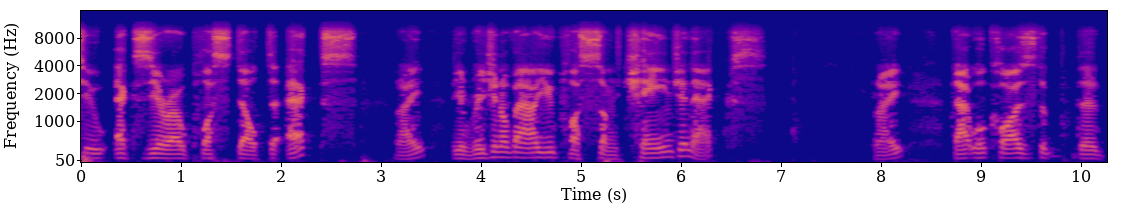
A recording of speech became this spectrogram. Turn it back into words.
to x0 plus delta x, right? The original value plus some change in x, right? That will cause the, the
